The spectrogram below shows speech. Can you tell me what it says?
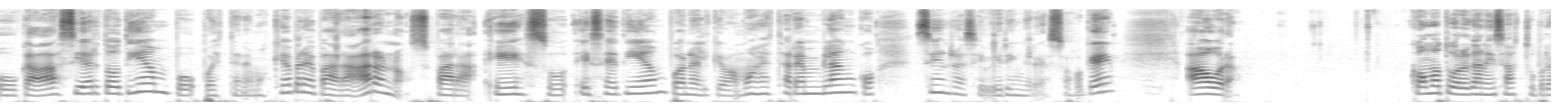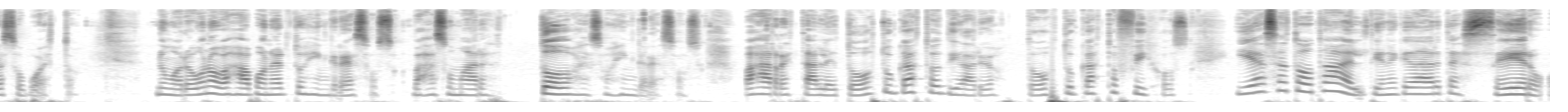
o, cada cierto tiempo, pues tenemos que prepararnos para eso, ese tiempo en el que vamos a estar en blanco sin recibir ingresos, ¿ok? Ahora, ¿cómo tú organizas tu presupuesto? Número uno, vas a poner tus ingresos, vas a sumar todos esos ingresos. Vas a restarle todos tus gastos diarios, todos tus gastos fijos y ese total tiene que darte cero.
